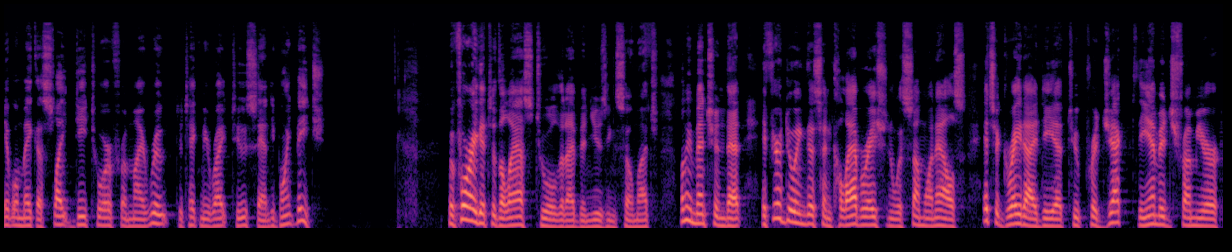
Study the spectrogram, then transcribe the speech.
it will make a slight detour from my route to take me right to Sandy Point Beach. Before I get to the last tool that I've been using so much, let me mention that if you're doing this in collaboration with someone else, it's a great idea to project the image from your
